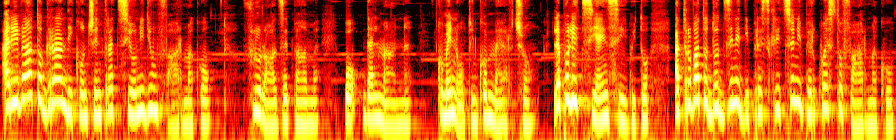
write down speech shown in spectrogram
ha rivelato grandi concentrazioni di un farmaco, flurazepam o Dalman, come è noto in commercio. La polizia in seguito ha trovato dozzine di prescrizioni per questo farmaco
